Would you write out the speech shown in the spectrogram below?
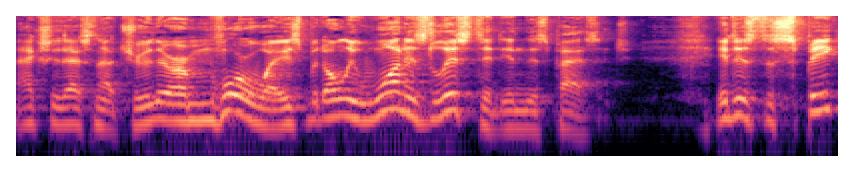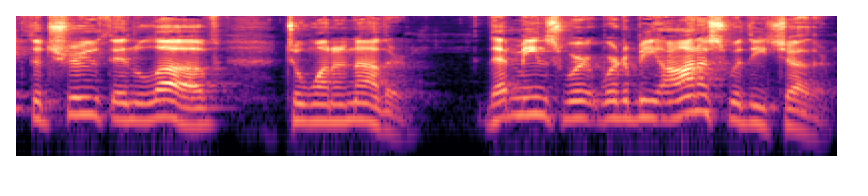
actually, that's not true. There are more ways, but only one is listed in this passage. It is to speak the truth in love to one another. That means we're, we're to be honest with each other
